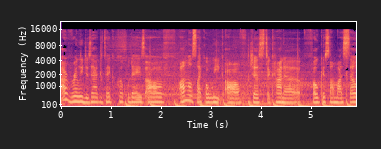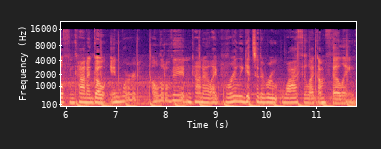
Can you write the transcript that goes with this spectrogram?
I really just had to take a couple days off, almost like a week off, just to kind of focus on myself and kind of go inward a little bit and kind of like really get to the root why I feel like I'm failing,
